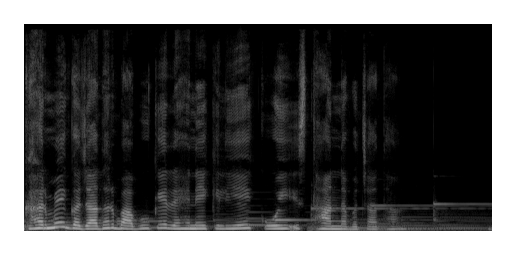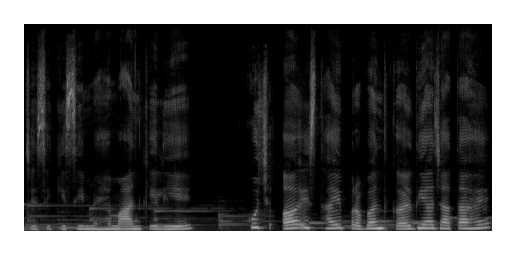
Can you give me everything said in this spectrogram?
घर में गजाधर बाबू के रहने के लिए कोई स्थान न बचा था। जैसे किसी मेहमान के लिए कुछ अस्थायी प्रबंध कर दिया जाता है,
